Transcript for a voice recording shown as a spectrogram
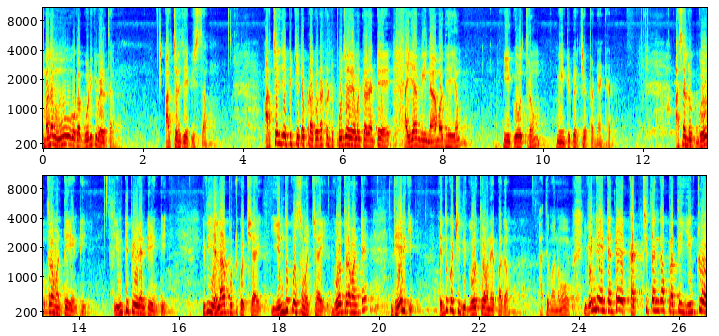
మనము ఒక గుడికి వెళ్తాం. అర్చన చేపిస్తాం. అర్చన చేపించేటప్పుడు అక్కడ ఉన్నటువంటి పూజారి ఏమంటాడంటే అయ్యా మీ నామధేయం మీ గోత్రం మీ ఇంటి పేరు చెప్పండి అంటాడు. అసలు గోత్రం అంటే ఏంటి? ఇంటి పేరు అంటే ఏంటి? ఇవి ఎలా పుట్టుకొచ్చాయి? ఎందుకోసం వచ్చాయి? గోత్రం అంటే దేనికి? ఎందుకు వచ్చింది గోత్రం అనే పదం? అది మనము ఇవన్నీ ఏంటంటే ఖచ్చితంగా ప్రతి ఇంట్లో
